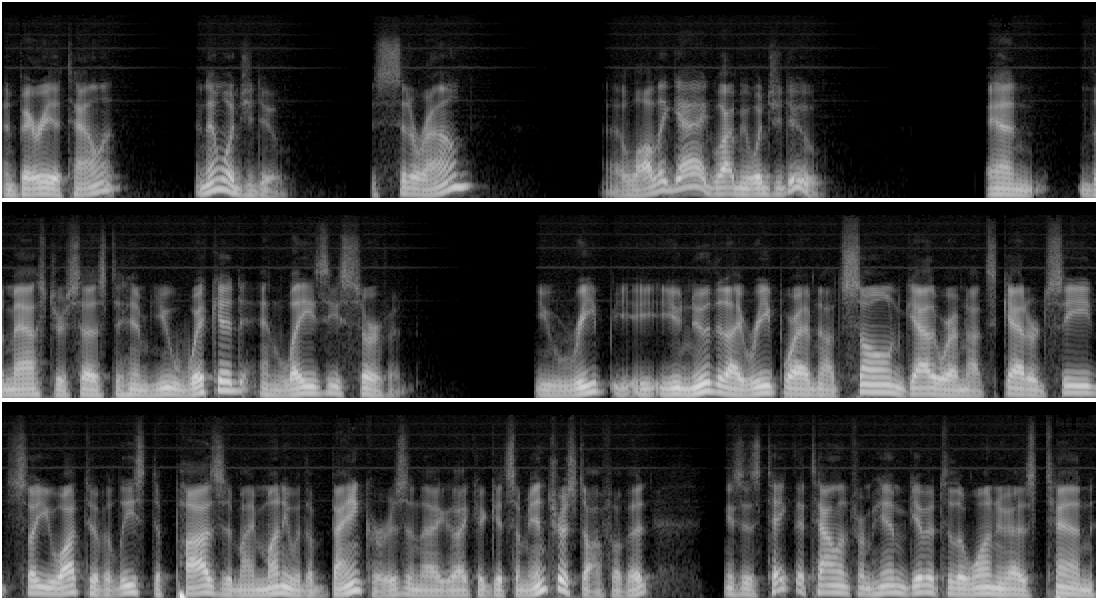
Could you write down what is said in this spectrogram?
and bury the talent. And then what'd you do? Just sit around? A lollygag? Well, I mean, what'd you do? And the master says to him, You wicked and lazy servant. You reap you knew that I reap where I have not sown, gather where I have not scattered seed, so you ought to have at least deposited my money with the bankers and I, I could get some interest off of it. He says, Take the talent from him, give it to the one who has ten.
